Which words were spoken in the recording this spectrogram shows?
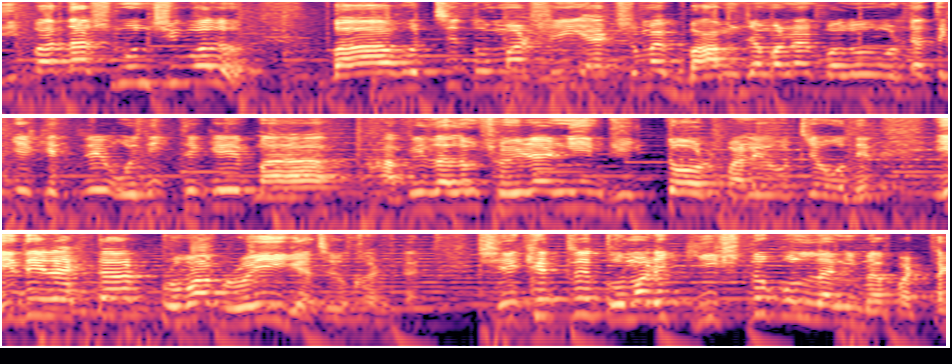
দীপা দাসমুন্সী বলো বা হচ্ছে তোমার সেই একসময় বাম জামানার বলো ওটা থেকে ক্ষেত্রে ওই দিক থেকে হাফিজ আলম সৈরানি ভিক্টর মানে হচ্ছে ওদের এদের একটা প্রভাব রয়েই গেছে ওখানটায়। সেক্ষেত্রে তোমার এই কৃষ্ণ কল্যাণী ব্যাপারটা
